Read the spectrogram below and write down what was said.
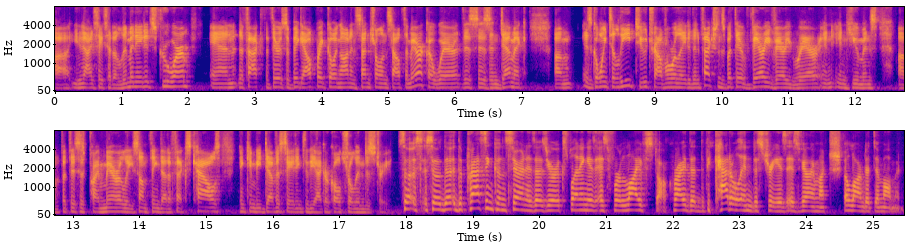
Uh, the United States had eliminated screwworm and the fact that there's a big outbreak going on in Central and South America where this is endemic um, is going to lead to travel-related infections, but they're very, very rare in, in humans. Uh, but this is primarily something that affects cows and can be devastating to the agricultural industry. So, so the, the pressing concern is, as you're explaining, is, is for livestock, right? That the cattle industry is, is very much alarmed at the moment.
